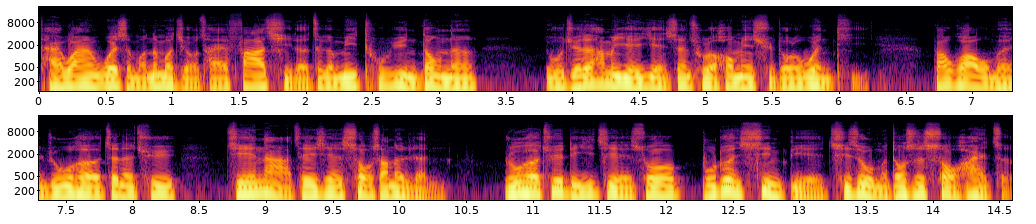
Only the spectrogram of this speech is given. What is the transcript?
台湾为什么那么久才发起了这个 Me Too 运动呢？我觉得他们也衍生出了后面许多的问题，包括我们如何真的去接纳这些受伤的人，如何去理解说不论性别，其实我们都是受害者，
